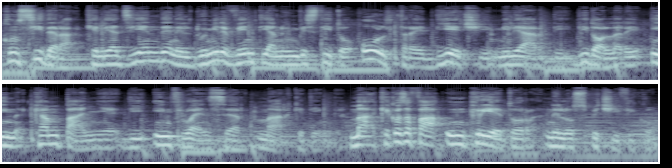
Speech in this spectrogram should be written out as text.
Considera che le aziende nel 2020 hanno investito oltre 10 10 miliardi di dollari in campagne di influencer marketing. Ma che cosa fa un creator nello specifico?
